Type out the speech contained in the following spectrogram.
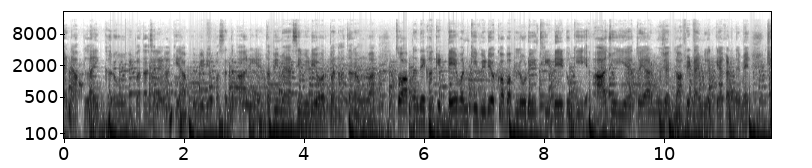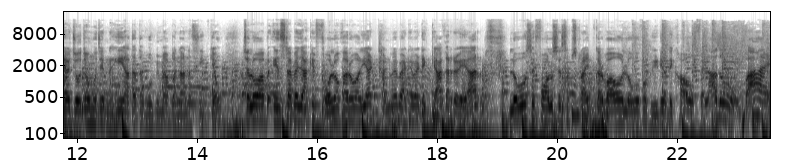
एंड आप लाइक करो भी पता चलेगा कि आपको वीडियो पसंद आ रही है। तभी मैं ऐसी वीडियो और बनाता रहूँगा। तो आपने देखा कि डे वन की वीडियो कब अपलोड हुई थी डे टू की आज हुई है तो यार मुझे काफ़ी टाइम लग गया करने में। खैर जो जो मुझे नहीं आता था, वो भी मैं बनाना सीख गया हूँ। चलो, अब इंस्टा पे जाके फॉलो करो और यार ठंड में बैठे बैठे क्या कर रहे हो यार? लोगों से फॉलो से सब्सक्राइब करवाओ लोगों को वीडियो दिखाओ। फैला दो। बाय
